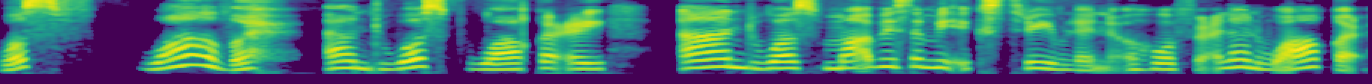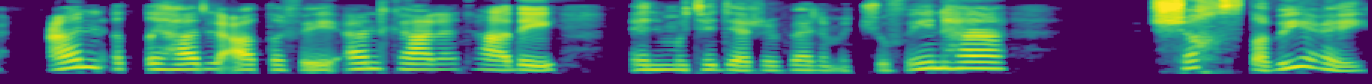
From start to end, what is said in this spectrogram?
وصف واضح and وصف واقعي and وصف ما أبي أسميه extreme لأنه هو فعلا واقع. عن اضطهاد العاطفي أن كانت هذه المتدربة لما تشوفينها شخص طبيعي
